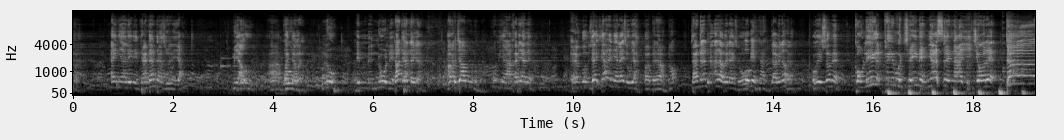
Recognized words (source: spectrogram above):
မလားအဲ့ညာလေးတွေဒန်တန်တန်ဆိုရင်ရ မရဘူးအာဘာကြလဲ no အမ no လေ ဒါထားတယ်ငါမကြောက်ဘူးလို့ ဟုတ်ဗျာခင်ဗျာလေအဲဘုရားရတဲ့နေလိုက်ဆိုဗျာ ပါဘယ်လား နော်ဒန်တန်တန်အဲ့ဒါပဲလိုက်ဆို โอเคဟာ ရပြီနော်โอเคဆွဲမယ်ကောင်လေးကတွေးဖို့ချိန်နေည7နာရီကျော်တဲ့ တန်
